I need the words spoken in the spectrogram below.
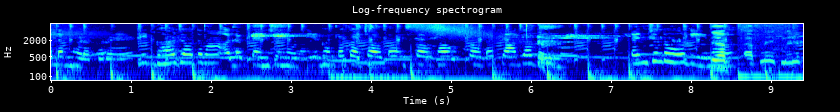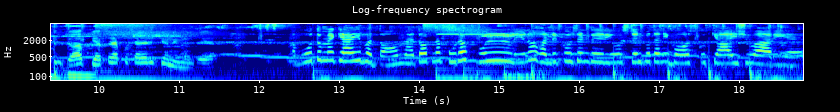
अलग भड़क रहे हैं. ठीक घर जाओ तो वहाँ अलग टेंशन होती है. घर का खर्चा उठाओ इसका उठाओ उसका उठाओ क्या क्या करूँ? टेंशन तो होगी तो आप आपने एक महीने तक जॉब किया फिर आपको सैलरी क्यों नहीं मिल रही है? अब वो तो मैं क्या ही बताऊँ, मैं तो अपना पूरा full you know hundred percent दे रही हूँ। स्टिल पता नहीं बॉस को क्या इशू आ रही है।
